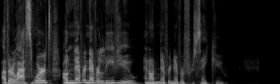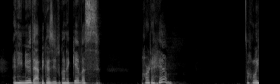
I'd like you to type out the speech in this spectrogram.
other last words? I'll never, never leave you, and I'll never, never forsake you. And he knew that because he was going to give us part of him the Holy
